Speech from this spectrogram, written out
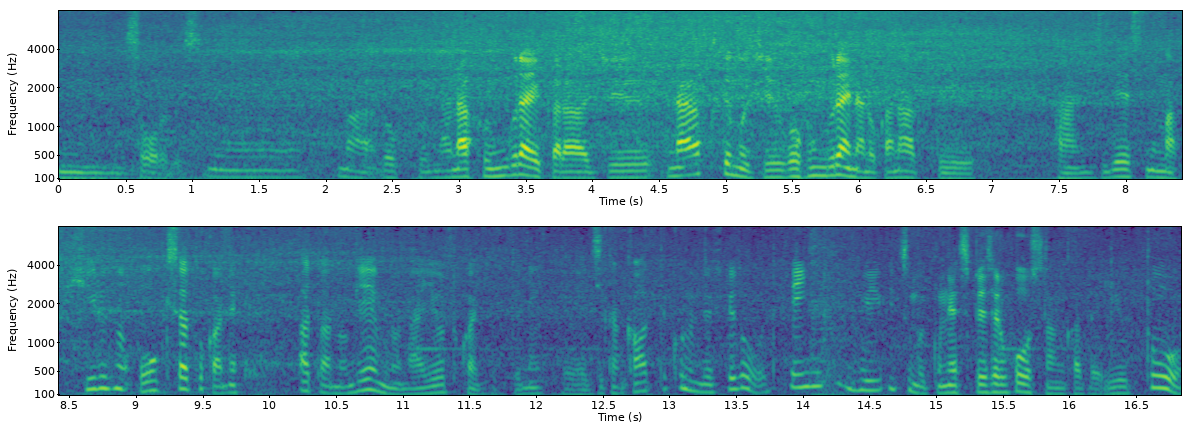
うんそうですねまあ6 7分ぐらいから10長くても15分ぐらいなのかなっていう感じですね。まあ、フィールの大きさとかね、あとあのゲームの内容とかによってね、えー、時間変わってくるんですけど、でいつも行くね、スペシャルフォースなんかで言うと、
